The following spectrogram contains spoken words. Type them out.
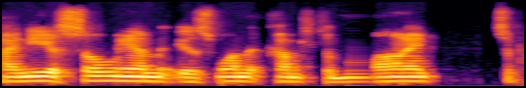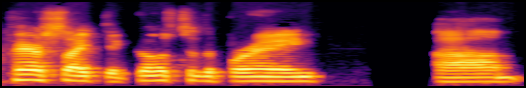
Taenia solium is one that comes to mind. It's a parasite that goes to the brain. Um,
